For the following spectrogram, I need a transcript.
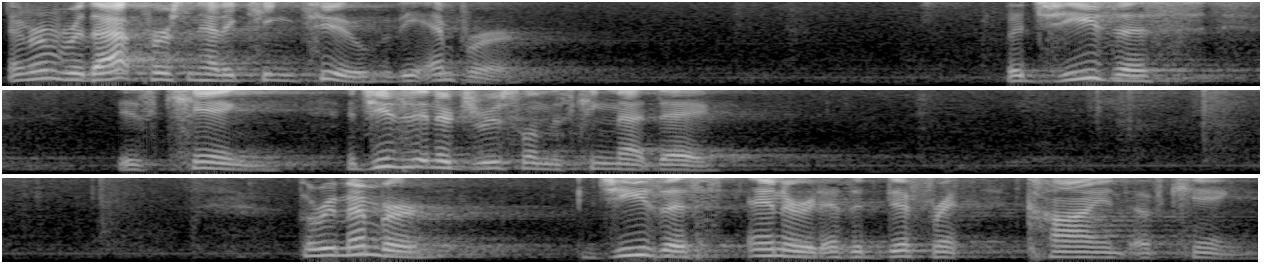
And remember, that person had a king too, the emperor. But Jesus is king. And Jesus entered Jerusalem as king that day. But remember, Jesus entered as a different kind of king.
